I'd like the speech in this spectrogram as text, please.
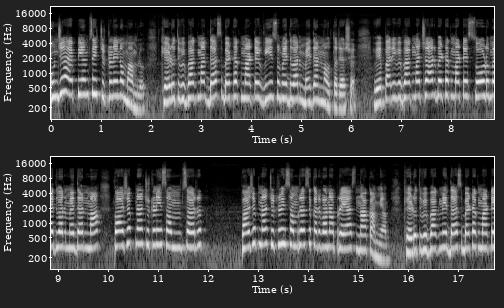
ઊંઝા એપીએમસી ચૂંટણીનો મામલો. ખેડૂત વિભાગમાં દસ બેઠક માટે વીસ ઉમેદવાર મેદાનમાં ઉતર્યા છે. વેપારી વિભાગમાં ચાર બેઠક માટે સોળ ઉમેદવાર મેદાનમાં ભાજપના ચૂંટણી સમસર ભાજપના ચૂંટણી સમરસ કરવાના પ્રયાસ નાકામયાબ. ખેડૂત વિભાગની દસ બેઠક માટે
